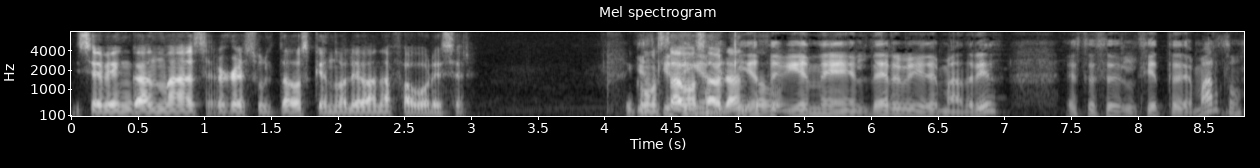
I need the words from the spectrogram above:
y se vengan más resultados que no le van a favorecer. Y como estábamos hablando. ya se viene el derby de Madrid. Este es el 7 de marzo.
